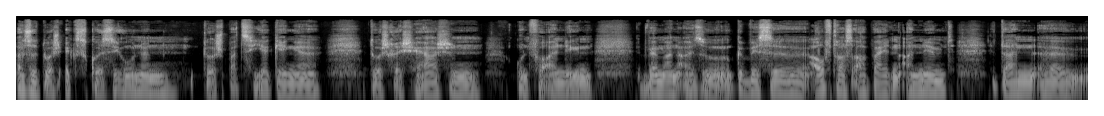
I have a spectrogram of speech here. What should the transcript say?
Also durch Exkursionen, durch Spaziergänge, durch Recherchen und vor allen Dingen, wenn man also gewisse Auftragsarbeiten annimmt, dann äh,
